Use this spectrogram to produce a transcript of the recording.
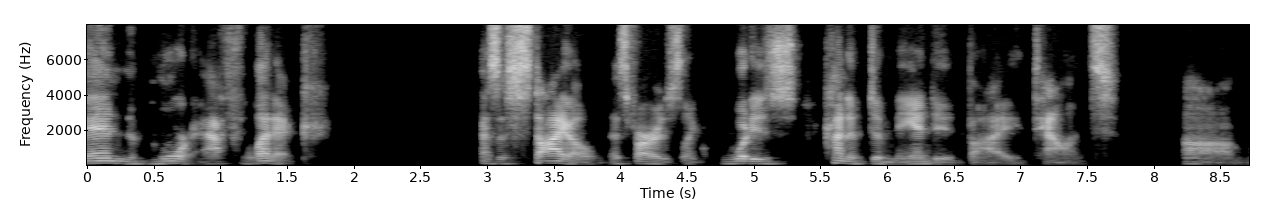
been more athletic as a style as far as like what is kind of demanded by talent um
